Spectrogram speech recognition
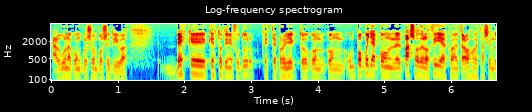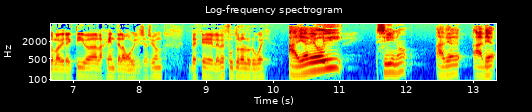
alguna conclusión positiva. ¿Ves que, que esto tiene futuro? Que este proyecto, con, con un poco ya con el paso de los días, con el trabajo que está haciendo la directiva, la gente, la movilización, ¿ves que le ves futuro al Uruguay? A día de hoy, sí, ¿no? A día de, a día,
